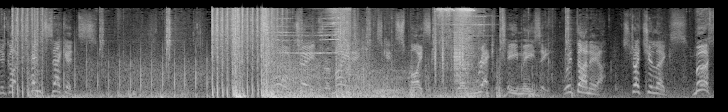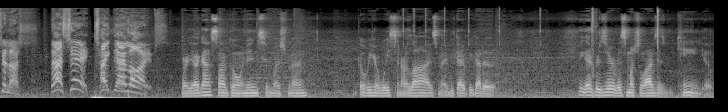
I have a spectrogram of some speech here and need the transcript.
You got 10 seconds. Four teams remaining. It's getting spicy. You wrecked Team Easy. We're done here. Stretch your legs. Merciless. That's it. Take their lives. Bro, y'all gotta stop going in too much, man. Over here wasting our lives, man. We gotta, we gotta, we gotta preserve as much lives as we can, yo.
